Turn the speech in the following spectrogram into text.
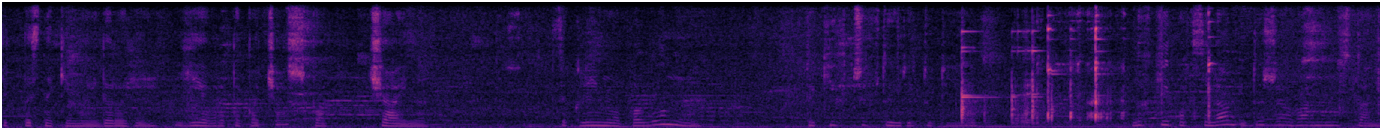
Підписники мої дорогі. Євро така чашка чайна. Це клеймо полонне. Таких чотири тут є. Легкий порцелян і дуже гарному стані.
